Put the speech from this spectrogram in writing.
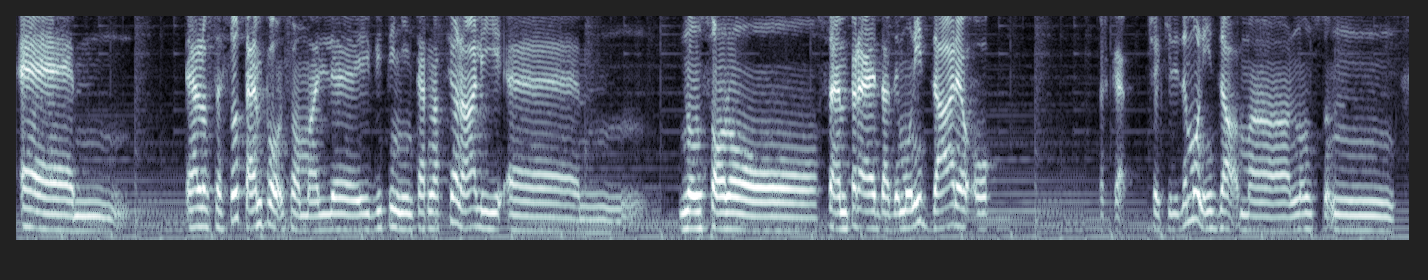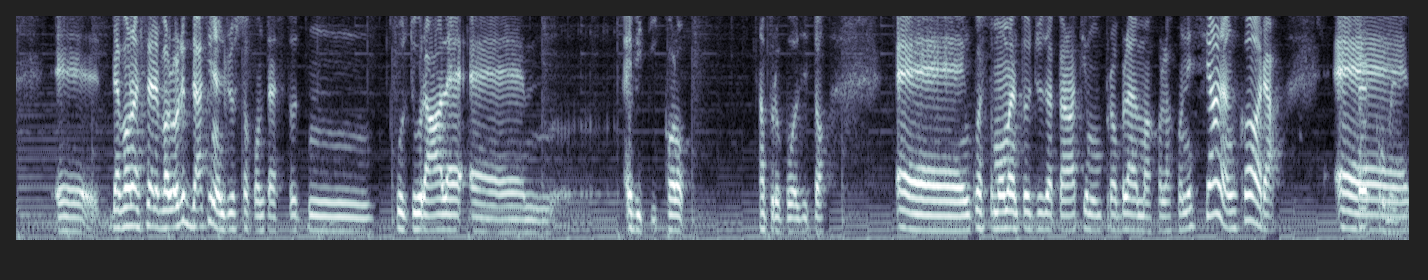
E, ehm, e allo stesso tempo insomma, il, i vitigni internazionali ehm, non sono sempre da demonizzare o perché c'è chi li demonizza ma non so, mh, mm, eh, devono essere valorizzati nel giusto contesto mh, mm, culturale e, e viticolo a proposito. E in questo momento Giuseppe ha un attimo un problema con la connessione ancora. E,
